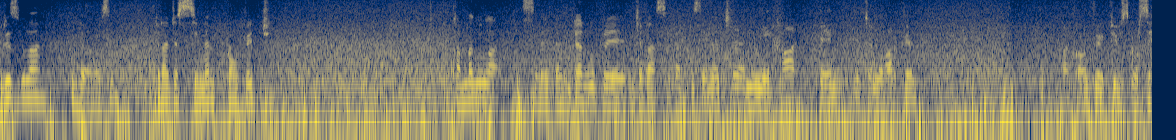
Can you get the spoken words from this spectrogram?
ব্রিজগুলো দেওয়া হয়েছে। এটা হচ্ছে সিমেন্ট, কংক্রিট। খাম্বাগুলো, সিমেন্ট কংক্রিটের উপরে যেটা আছে সেটা হচ্ছে লোহার পেন হচ্ছে লোহার পেন। আর কংক্রিট ইউজ করছে।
